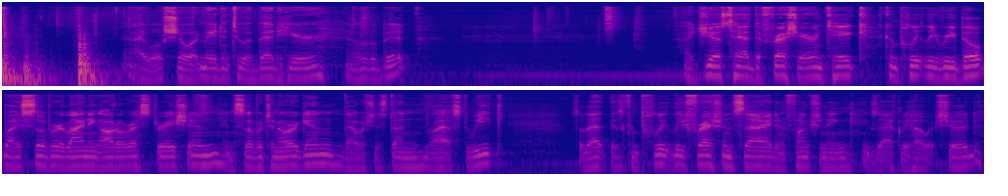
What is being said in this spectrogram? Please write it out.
And I will show it made into a bed here in a little bit. I just had the fresh air intake completely rebuilt by Silver Lining Auto Restoration in Silverton, Oregon. That was just done last week. So that is completely fresh inside and functioning exactly how it should.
